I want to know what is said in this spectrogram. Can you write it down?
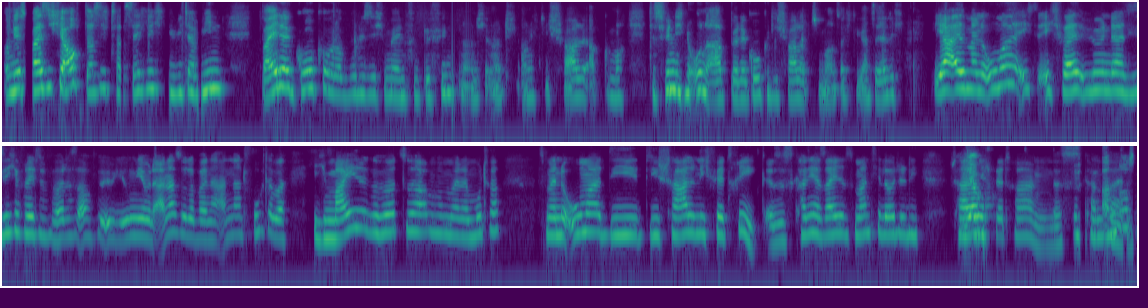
Und jetzt weiß ich ja auch, dass ich tatsächlich die Vitamine bei der Gurke oder wo die sich immerhin befinden und ich habe natürlich auch nicht die Schale abgemacht. Das finde ich eine Unart, bei der Gurke die Schale abzumachen, sag ich dir ganz ehrlich. Ja, also meine Oma, ich, ich weiß, ich bin mir da nicht sicher, vielleicht war das auch für irgendjemand anders oder bei einer anderen Frucht, aber ich meine gehört zu haben von meiner Mutter, dass meine Oma die, die Schale nicht verträgt. Also es kann ja sein, dass manche Leute die Schale Ja, nicht vertragen. Das kann sein. Anderes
